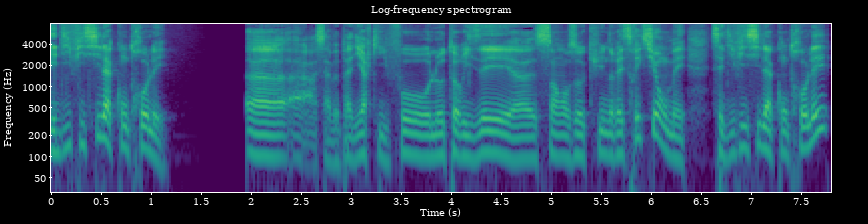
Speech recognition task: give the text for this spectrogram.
est difficile à contrôler. Euh, ça ne veut pas dire qu'il faut l'autoriser euh, sans aucune restriction, mais c'est difficile à contrôler.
